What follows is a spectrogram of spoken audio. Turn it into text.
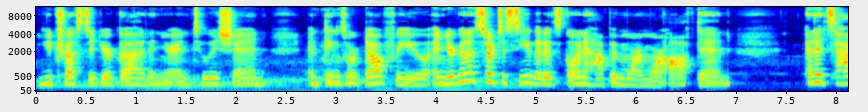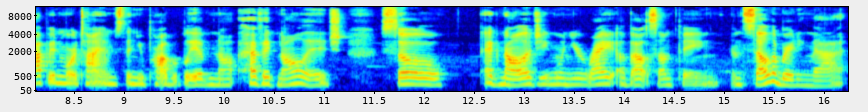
you trusted your gut and your intuition and things worked out for you and you're going to start to see that it's going to happen more and more often. And it's happened more times than you probably have not have acknowledged. So, acknowledging when you're right about something and celebrating that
